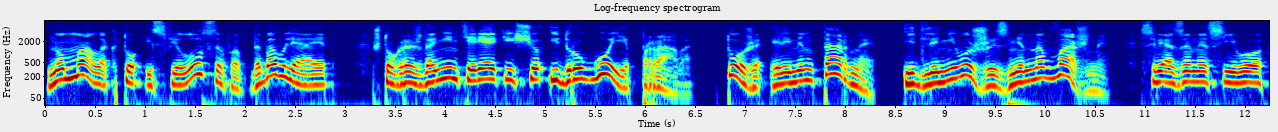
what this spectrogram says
Но мало кто из философов добавляет, что гражданин теряет еще и другое право, тоже элементарное и для него жизненно важное, связанное с его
